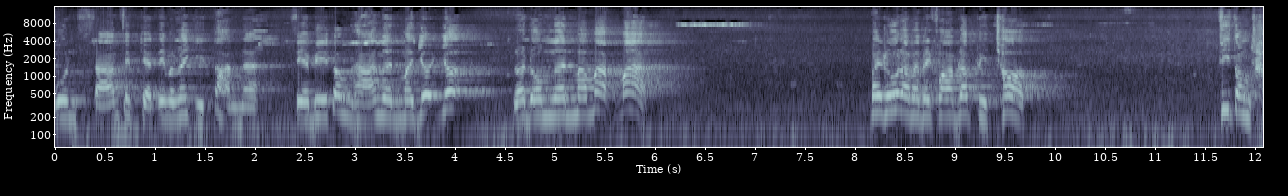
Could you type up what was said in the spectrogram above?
คูณสามสิบเจ็ดนี่มันไม่กี่ตังค์นะ เสียบีต้องหาเงินมาเยอะๆ ระดมเงินมามากๆ ไม่รู้ละมันเป็นความรับผิดชอบ ที่ต้องท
